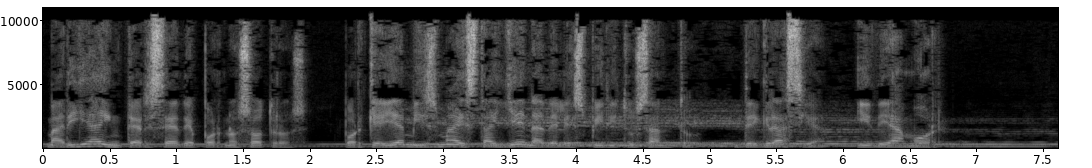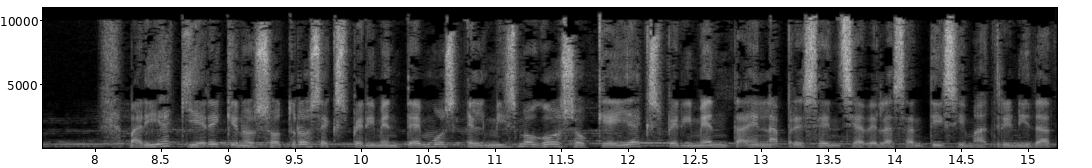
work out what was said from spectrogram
María intercede por nosotros, porque ella misma está llena del Espíritu Santo, de gracia y de amor. María quiere que nosotros experimentemos el mismo gozo que ella experimenta en la presencia de la Santísima Trinidad.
